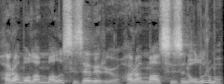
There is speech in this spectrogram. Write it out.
Haram olan malı size veriyor. Haram mal sizin olur mu?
